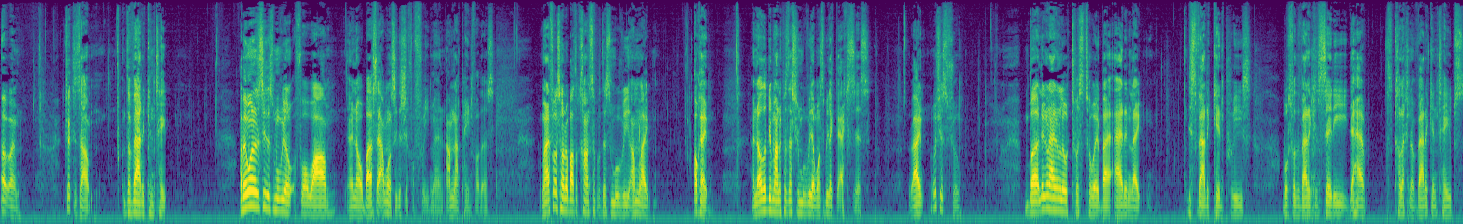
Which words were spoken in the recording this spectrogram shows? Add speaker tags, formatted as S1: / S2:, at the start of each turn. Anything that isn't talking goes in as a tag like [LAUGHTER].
S1: Alright. Check this out. The Vatican tape. I've been wanting to see this movie for a while, I know, but I said I want to see this shit for free, man. I'm not paying for this. When I first heard about the concept of this movie, I'm like, okay, another demonic possession movie that wants to be like The Exorcist, right? Which is true. But they're gonna add a little twist to it by adding like this Vatican priest works for the Vatican City. They have this collection of Vatican tapes,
